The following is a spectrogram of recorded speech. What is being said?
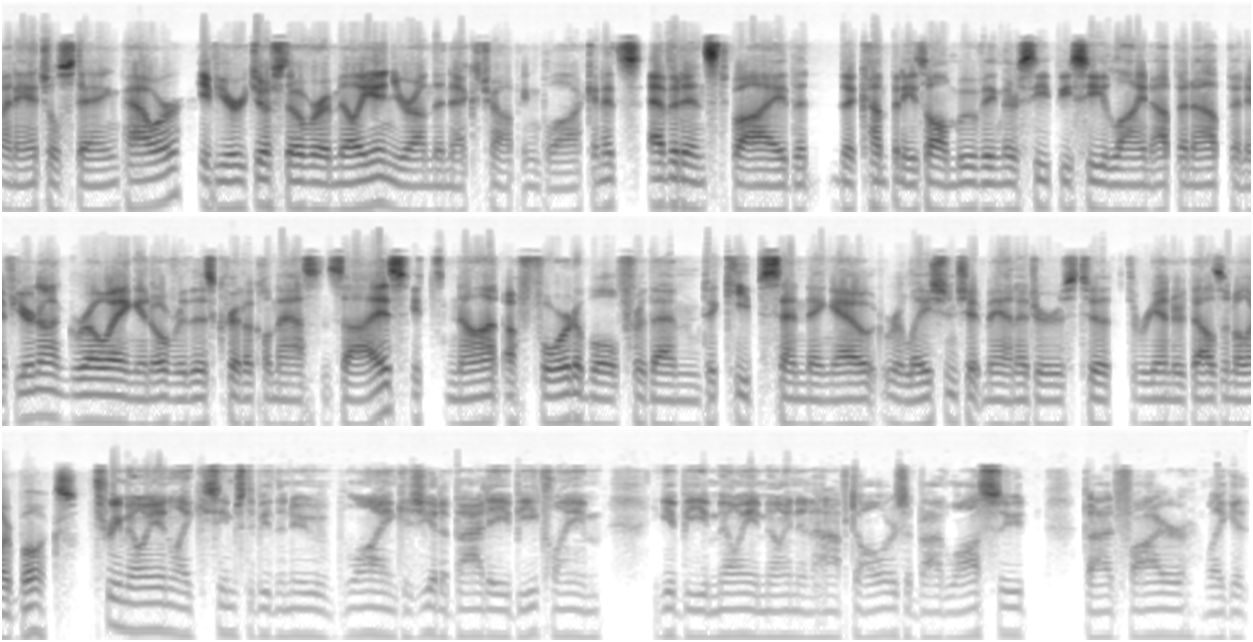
financial staying power. If you're just over a million, you're on the next chopping block. And it's evidenced by the, the companies all moving their CPC line up and up. And if you're not growing and over this critical mass and size, it's not affordable for them to keep sending out relationship managers to $300,000 books. 3 million like seems to be the new line because you get a bad AB claim, it could be a million, million and a half dollars, a bad lawsuit, bad fire, like it,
